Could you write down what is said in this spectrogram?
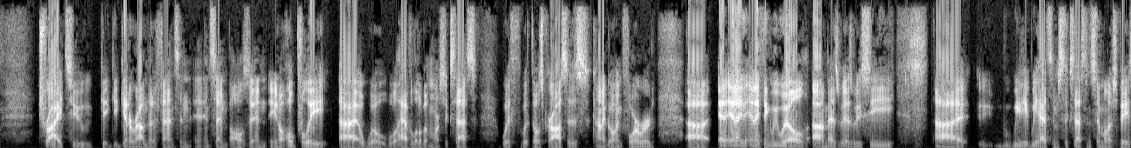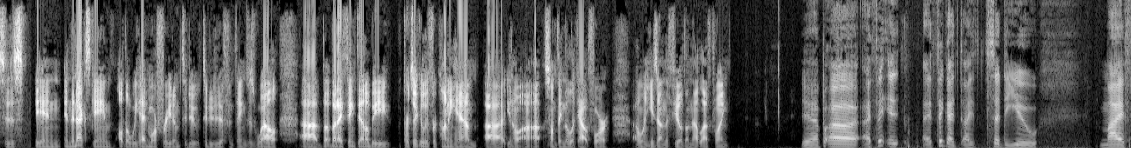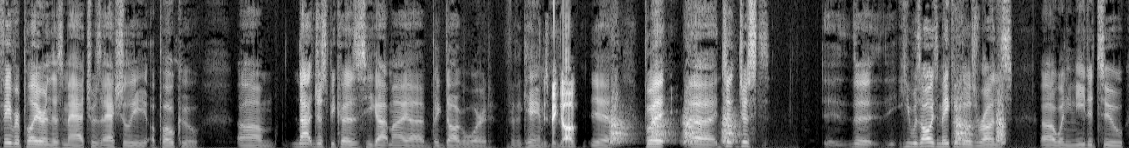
try to get, get around the defense and, and send balls in. You know, hopefully uh, we'll we'll have a little bit more success with with those crosses kind of going forward, uh, and, and I and I think we will um, as as we see. Uh, we we had some success in similar spaces in in the next game, although we had more freedom to do to do different things as well. Uh, but but I think that'll be particularly for Cunningham, uh, you know, uh, something to look out for when he's on the field on that left wing. Yeah, uh, I think it, I think I, I said to you, my favorite player in this match was actually Opoku, Um, not just because he got my uh, big dog award for the game. He's big dog. Yeah, but uh, j- just the he was always making those runs uh, when he needed to.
